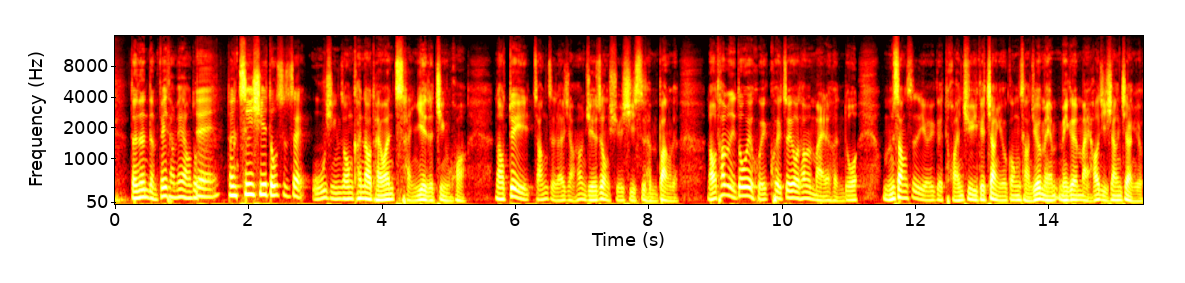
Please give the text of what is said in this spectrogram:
等等等，非常非常多。对，但这些都是在无形中看到台湾产业的进化，然后对长者来讲，他们觉得这种学习是很棒的，然后他们也都会回馈，最后他们买了很多。我们上次有一个团聚一个酱油工厂，就每每个人买好几箱酱油，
